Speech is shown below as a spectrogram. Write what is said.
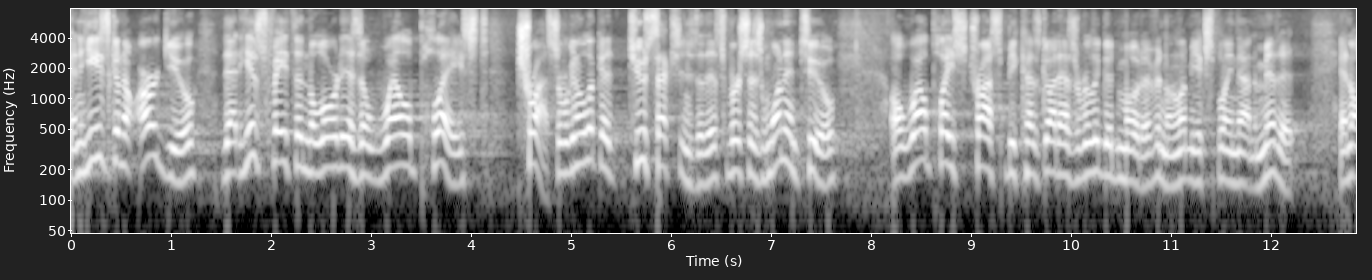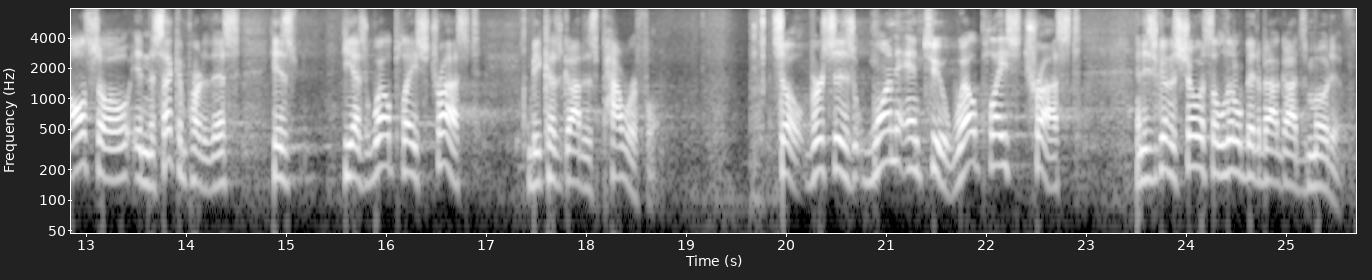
And he's going to argue that his faith in the Lord is a well placed trust. So we're going to look at two sections of this verses 1 and 2. A well placed trust because God has a really good motive, and let me explain that in a minute. And also, in the second part of this, his, he has well placed trust because God is powerful. So, verses 1 and 2, well placed trust, and he's going to show us a little bit about God's motive.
